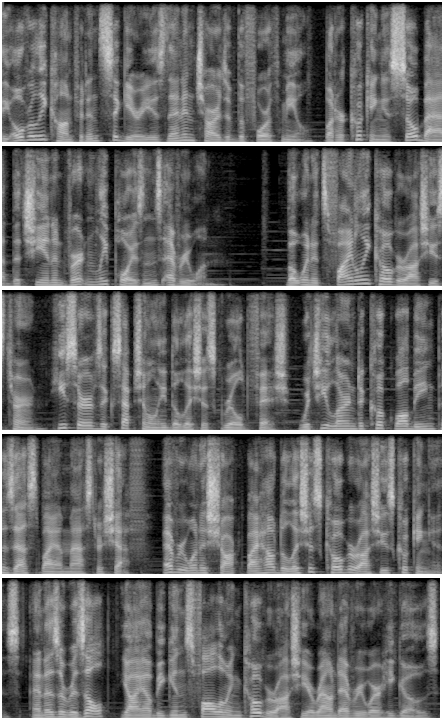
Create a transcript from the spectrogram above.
The overly confident Sagiri is then in charge of the fourth meal, but her cooking is so bad that she inadvertently poisons everyone. But when it's finally Kogarashi's turn, he serves exceptionally delicious grilled fish, which he learned to cook while being possessed by a master chef. Everyone is shocked by how delicious Kogarashi's cooking is, and as a result, Yaya begins following Kogarashi around everywhere he goes,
